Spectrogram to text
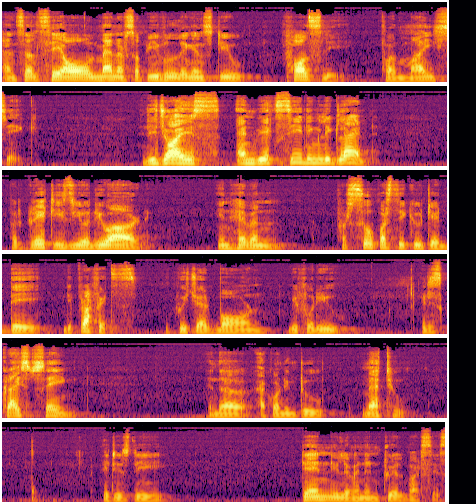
and shall say all manners of evil against you falsely for my sake. Rejoice and be exceedingly glad for great is your reward in heaven, for so persecuted they the prophets which were born before you. It is Christ saying, in the, according to Matthew. It is the 10, 11, and 12 verses.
